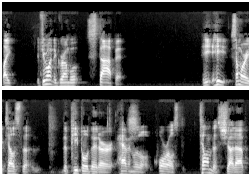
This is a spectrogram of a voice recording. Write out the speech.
Like, if you want to grumble, stop it. He, he somewhere he tells the the people that are having little quarrels, tell them to shut up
